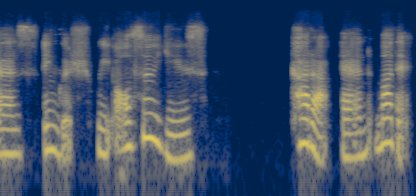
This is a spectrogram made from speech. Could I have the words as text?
as English. We also use kara and made.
